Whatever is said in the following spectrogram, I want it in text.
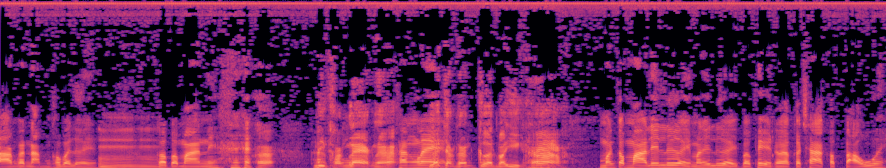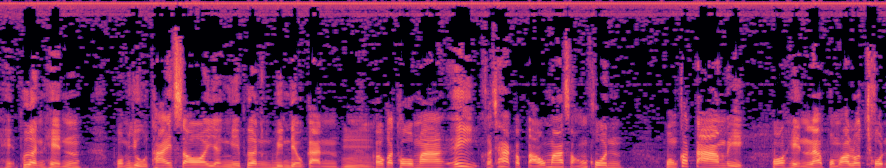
ตามกระหน่ำเข้าไปเลยอืมก็ประมาณนี้ฮะนี่ครั้งแรกนะฮะครั้งแรกแล้วจากนั้นเกิดมาอีกห้ามันก็มาเรื่อยๆมาเรื่อยๆประเภทว่ากระชากกระเป๋าเห็นเพื่อนเห็น ผมอยู่ท้ายซอยอย่างนี้เพื่อนวินเดียวกันอืมเขาก็โทรมาเอ้ยกระชากกระเป๋ามาสองคน ผมก็ตามไปอีกพอเห็นแล้วผมเอารถชน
